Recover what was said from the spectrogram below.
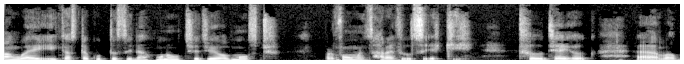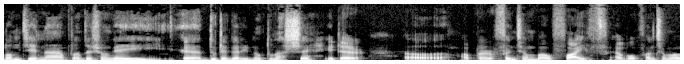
বাংলায় এই কাজটা করতেছি না, মনে হচ্ছে যে অলমোস্ট পারফরমেন্স হারাই ফেলছি কি। তো যাই হোক ভাবলাম যে না, আপনাদের সঙ্গে এই দুটা গাড়ি নতুন আসছে। এটার আপনার ফেনচাম্বাও ফাইভ এবং ফেনচাম্বাও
